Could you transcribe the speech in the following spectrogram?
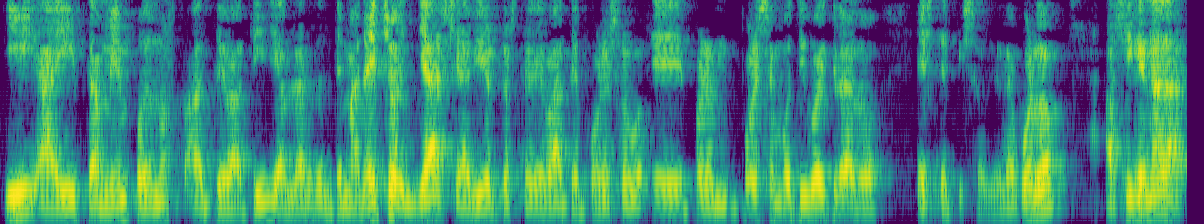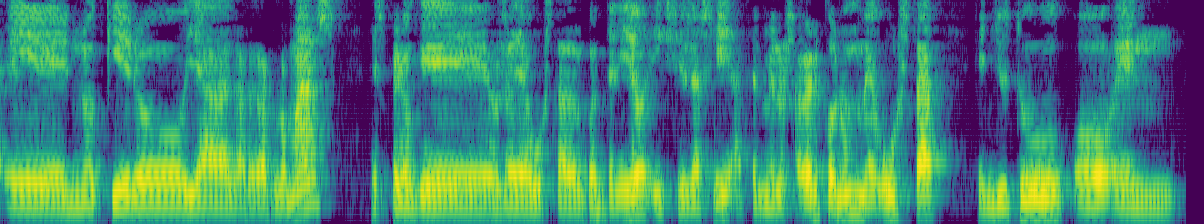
y ahí también podemos debatir y hablar del tema. De hecho, ya se ha abierto este debate, por eso, eh, por, ese motivo he creado este episodio, ¿de acuerdo? Así que nada, eh, no quiero ya alargarlo más. Espero que os haya gustado el contenido y si es así, hacérmelo saber con un me gusta en YouTube o en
